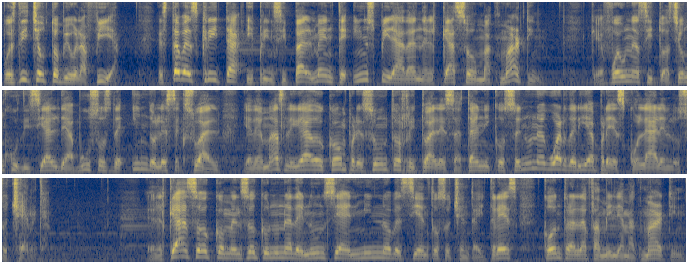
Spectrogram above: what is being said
pues dicha autobiografía estaba escrita y principalmente inspirada en el caso McMartin, que fue una situación judicial de abusos de índole sexual y además ligado con presuntos rituales satánicos en una guardería preescolar en los 80. El caso comenzó con una denuncia en 1983 contra la familia McMartin,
